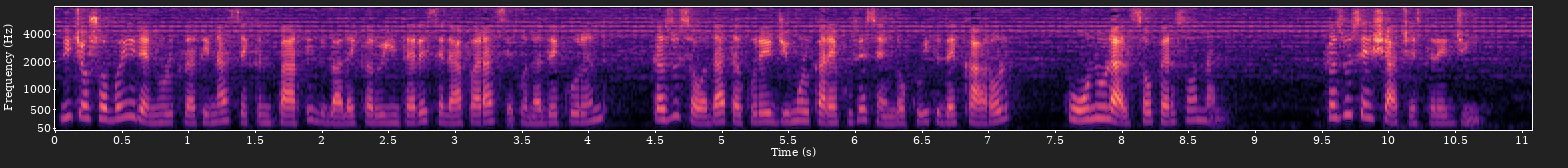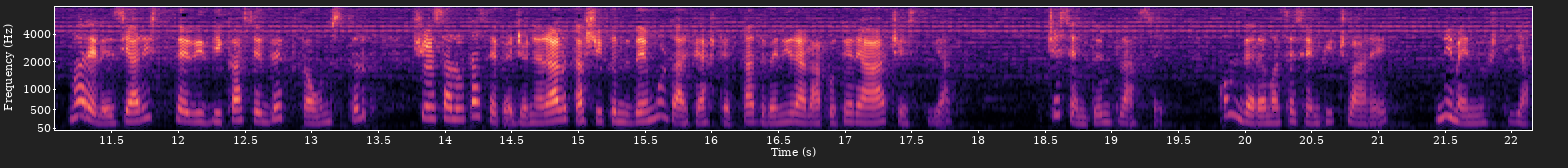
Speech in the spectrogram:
nici o șovăire nu-l clătinase când partidul ale cărui interese le apărase până de curând, căzuse odată cu regimul care fusese înlocuit de Carol, cu unul al său personal. Căzuse și acest regim. Marele ziarist se ridicase drept ca un stâlp și îl salutase pe general ca și când de mult ar fi așteptat venirea la puterea acestuia. Ce se întâmplase? Cum de rămăsese în picioare? Nimeni nu știa.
